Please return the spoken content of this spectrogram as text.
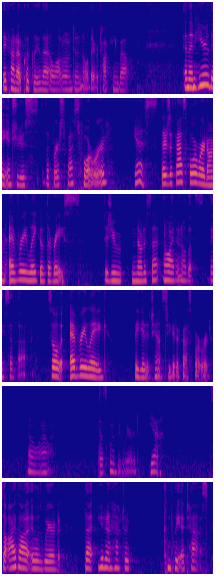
they found out quickly that a lot of them didn't know what they were talking about. And then here they introduce the first fast forward. Yes, there's a fast forward on every leg of the race. Did you notice that? Oh, I didn't know that they said that. So every leg, they get a chance to get a fast forward. Oh wow, that's gonna be weird. Yeah. So I thought it was weird that you didn't have to complete a task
